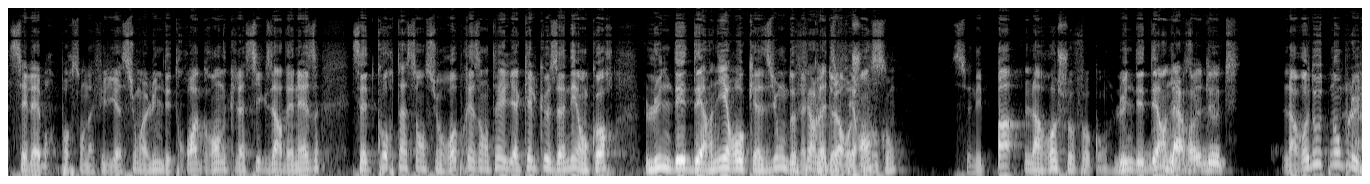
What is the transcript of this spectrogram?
Célèbre pour son affiliation à l'une des trois grandes classiques ardennaises, cette courte ascension représentait il y a quelques années encore l'une des dernières occasions de La faire la de différence. Ce n'est pas la Roche au Faucon. L'une des dernières. La redoute. La redoute non plus.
